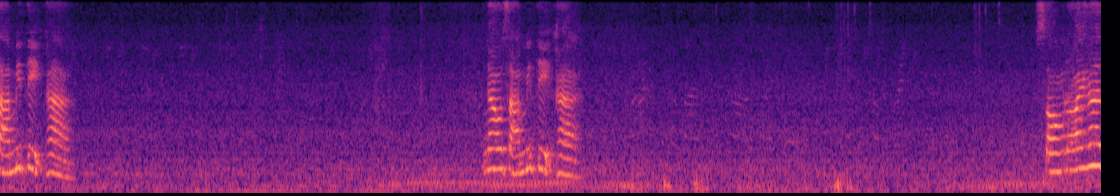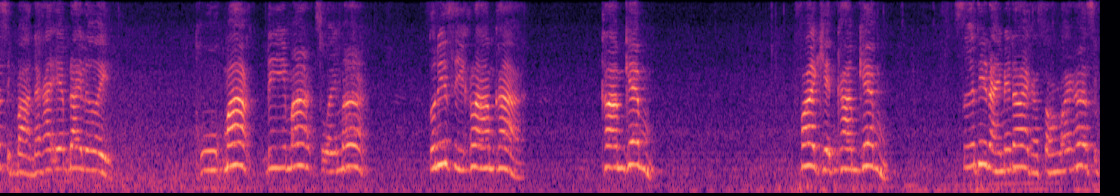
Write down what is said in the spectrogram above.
สามมิติค่ะ เงาสามมิติค่ะ สองร้อยห้าสิบบาทนะคะ เอฟได้เลย ถูกมาก ดีมาก สวยมาก ตัวนี้สีครามค่ะ ครามเข้ม ฝ้ายเขียนครามเข้ม ซื้อที่ไหนไม่ได้ค่ะสองร้อยห้าสิบ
